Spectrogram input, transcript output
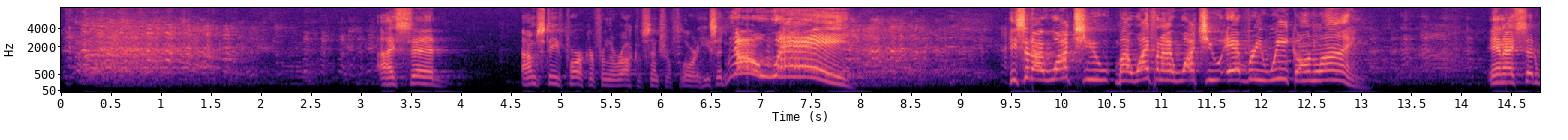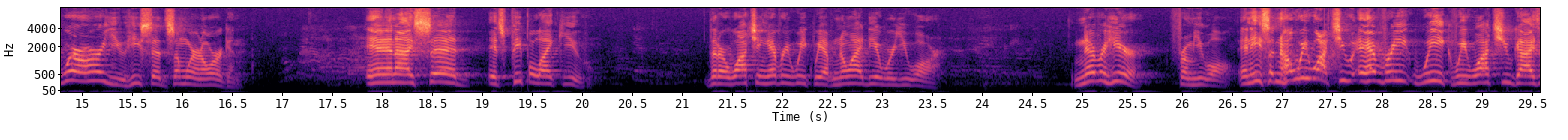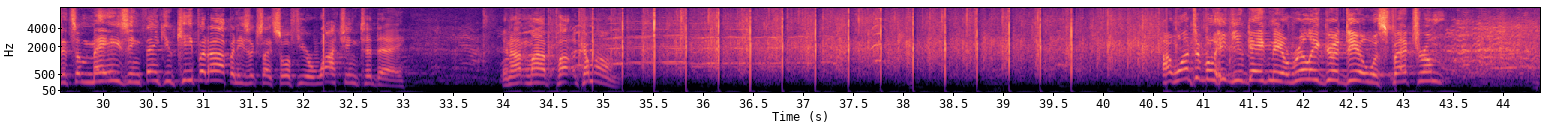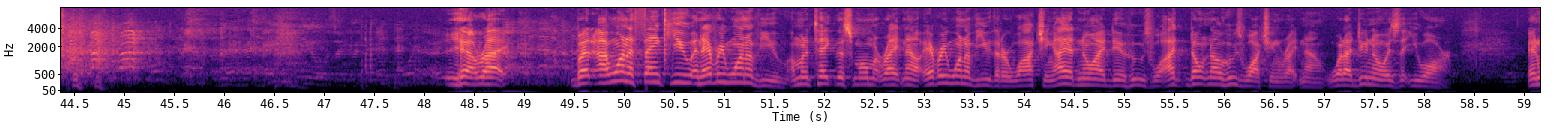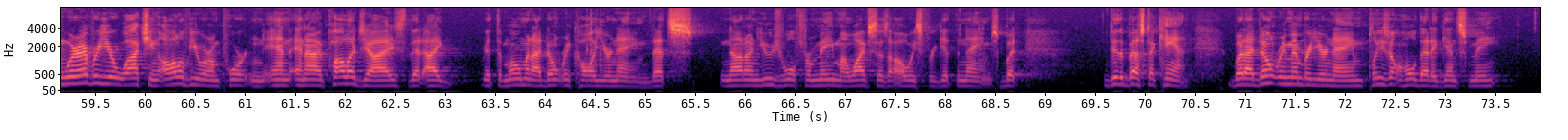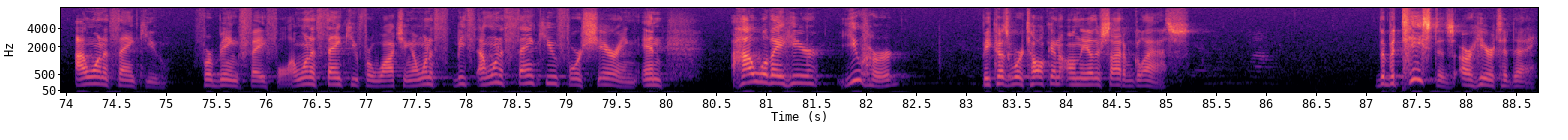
I said, I'm Steve Parker from the Rock of Central Florida. He said, No way! He said, I watch you, my wife and I watch you every week online. And I said, Where are you? He said, Somewhere in Oregon. And I said, It's people like you that are watching every week, we have no idea where you are. Never hear from you all. And he said, No, we watch you every week. We watch you guys. It's amazing. Thank you. Keep it up. And he's excited. So if you're watching today, and I, my, come on. I want to believe you gave me a really good deal with Spectrum. yeah, right. But I want to thank you and every one of you. I'm going to take this moment right now. Every one of you that are watching, I had no idea who's I don't know who's watching right now. What I do know is that you are. And wherever you're watching, all of you are important. And, and I apologize that I, at the moment, I don't recall your name. That's not unusual for me. My wife says I always forget the names, but do the best I can. But I don't remember your name. Please don't hold that against me. I want to thank you for being faithful. I want to thank you for watching. I want to, be, I want to thank you for sharing. And how will they hear? You heard because we're talking on the other side of glass. The Batistas are here today.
